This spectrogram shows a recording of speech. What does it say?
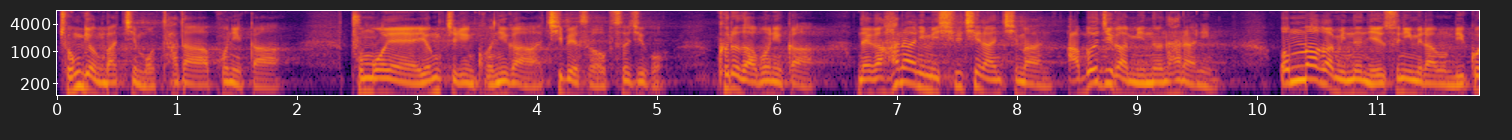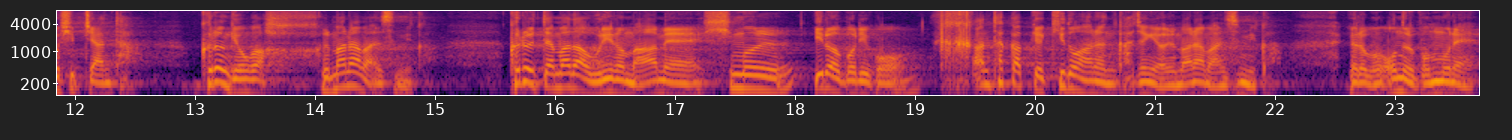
존경받지 못하다 보니까 부모의 영적인 권위가 집에서 없어지고 그러다 보니까 내가 하나님이 싫진 않지만 아버지가 믿는 하나님, 엄마가 믿는 예수님이라면 믿고 싶지 않다. 그런 경우가 얼마나 많습니까? 그럴 때마다 우리는 마음에 힘을 잃어버리고 안타깝게 기도하는 가정이 얼마나 많습니까? 여러분 오늘 본문에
